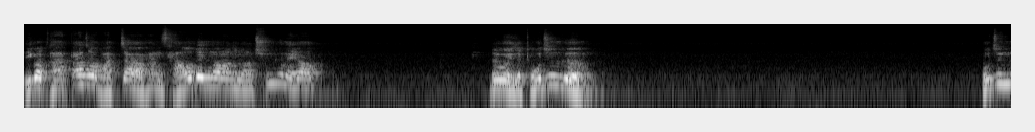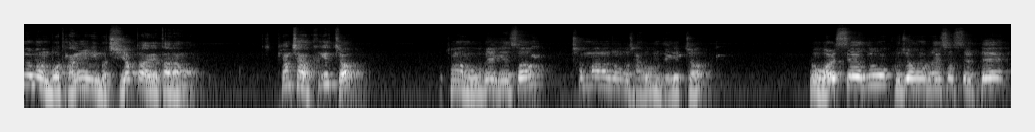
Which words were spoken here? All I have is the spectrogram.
이거 다 따져봤자 한 4, 500만 원이면 충분해요. 그리고 이제 보증금 보증금은 뭐 당연히 뭐 지역단에 따라 뭐 편차가 크겠죠. 보통 한 500에서 1000만 원 정도 잡으면 되겠죠. 월세도 고정으로 했었을 때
